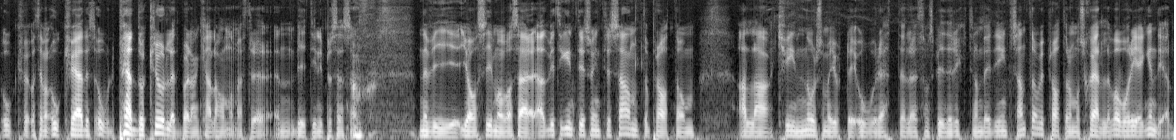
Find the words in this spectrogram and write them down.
ok, vad säger man, okvädesord. Peddokrullet började han kalla honom efter en bit in i processen. När vi, jag och Simon var så här, att vi tycker inte det är så intressant att prata om alla kvinnor som har gjort dig orätt eller som sprider rykten om dig. Det är intressantare om vi pratar om oss själva och vår egen del.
